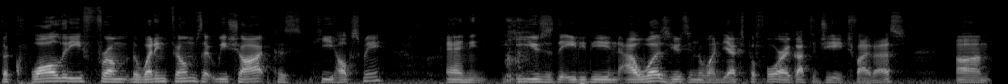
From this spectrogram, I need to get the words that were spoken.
the quality from the wedding films that we shot, because he helps me, and he uses the 80D, and I was using the 1DX before I got the GH5S, um,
